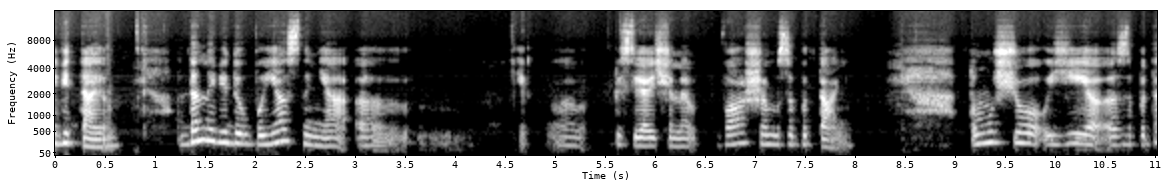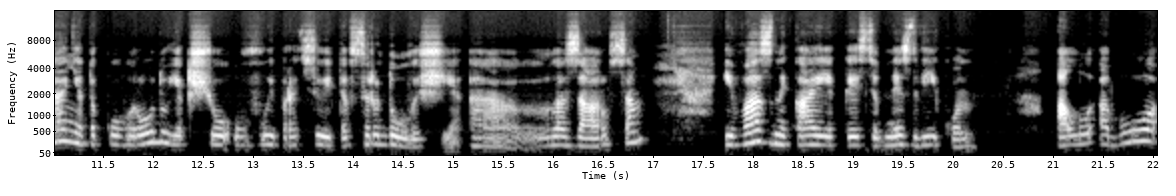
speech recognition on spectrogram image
Вітаю! Дане відео пояснення е, е, присвячене вашим запитанням. Тому що є запитання такого роду, якщо ви працюєте в середовищі е, Лазаруса, і у вас зникає якесь одне з вікон, або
